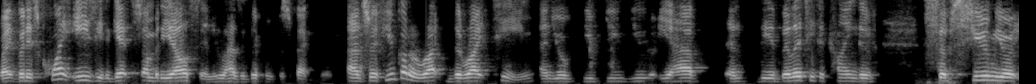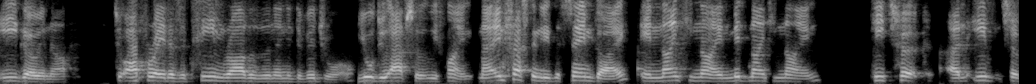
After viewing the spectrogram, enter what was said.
right? But it's quite easy to get somebody else in who has a different perspective. And so if you've got right, the right team and you you you you have the ability to kind of subsume your ego enough to operate as a team rather than an individual, you'll do absolutely fine. Now, interestingly, the same guy in 99, mid 99, he took an even so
